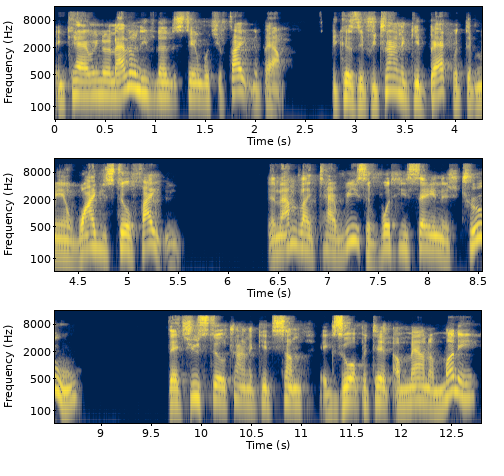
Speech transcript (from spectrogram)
and carrying on. I don't even understand what you're fighting about. Because if you're trying to get back with the man, why are you still fighting? And I'm like, Tyrese, if what he's saying is true, that you're still trying to get some exorbitant amount of money,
